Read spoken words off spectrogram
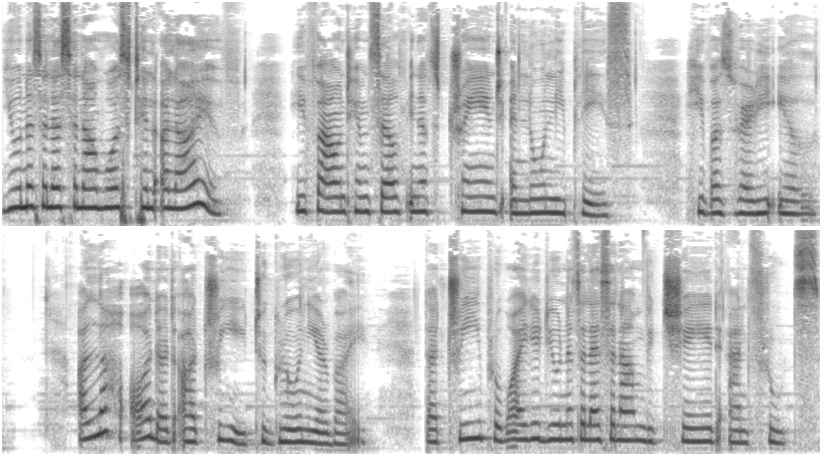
Yunus was still alive. He found himself in a strange and lonely place. He was very ill. Allah ordered a tree to grow nearby. The tree provided Yunus with shade and fruits.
